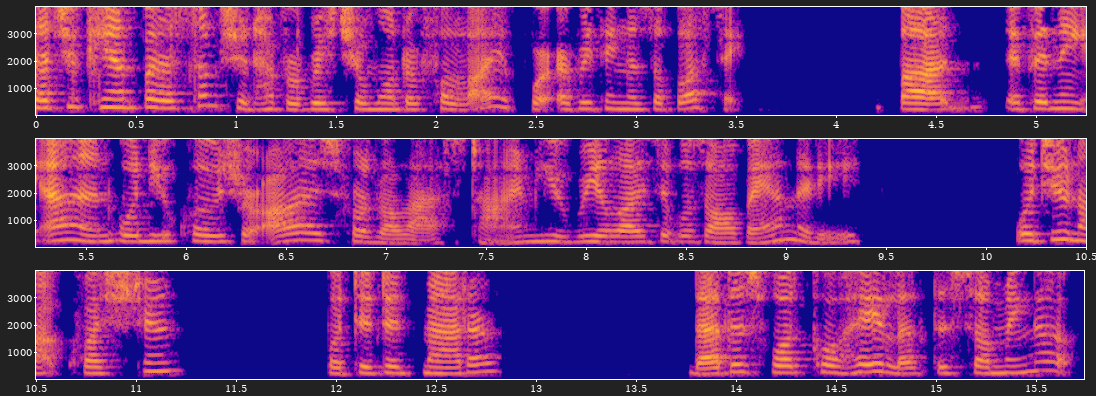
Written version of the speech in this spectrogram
that you can't by assumption have a rich and wonderful life where everything is a blessing. But if in the end, when you close your eyes for the last time, you realize it was all vanity, would you not question? What did it matter? That is what Koheleth is summing up.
